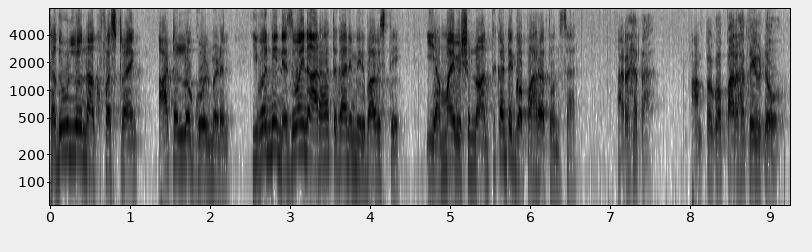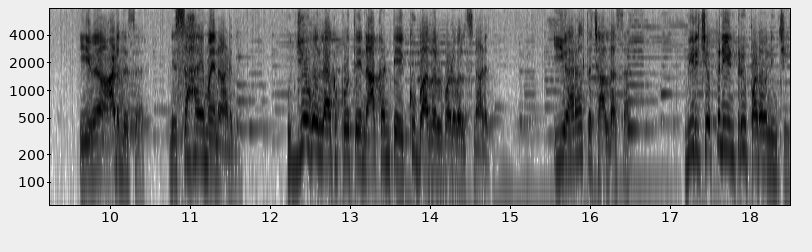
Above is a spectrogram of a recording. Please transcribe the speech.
చదువుల్లో నాకు ఫస్ట్ ర్యాంక్ ఆటల్లో గోల్డ్ మెడల్. ఇవన్నీ నిజమైన అర్హతగానే మీరు భావిస్తే ఈ అమ్మాయి విషయంలో అంతకంటే గొప్ప అర్హత ఉంది సార్. అర్హత? అంత గొప్ప అర్హత ఏమిటో? ఈమె ఆడదు సార్ నిస్సహాయమైన ఆడది. ఉద్యోగం లేకపోతే నాకంటే ఎక్కువ బాధలు పడవలసిన ఆడది. ఈ అర్హత చాలదా సార్? మీరు చెప్పిన ఇంటర్వ్యూ పడవ నుంచి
